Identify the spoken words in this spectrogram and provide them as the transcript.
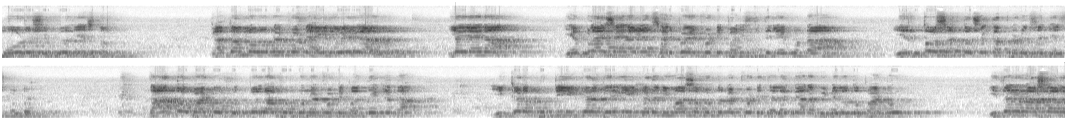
మూడు షిఫ్టులు చేస్తుంది గతంలో ఉన్నటువంటి ఐదు వేలు కాదు. ఏదైనా ఎంప్లాయీస్ అయినా కానీ సరిపోయేటువంటి పరిస్థితి లేకుండా ఎంతో సంతోషంగా ప్రొడక్షన్ చేసుకుంటాం దాంతోపాటు ఫుట్బల్లాపూర్కు ఉన్నటువంటి ప్రత్యేకత ఇక్కడ పుట్టి ఇక్కడ పెరిగి ఇక్కడ నివాసం ఉంటున్నటువంటి తెలంగాణ బిడ్డలతో పాటు ఇతర రాష్ట్రాల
